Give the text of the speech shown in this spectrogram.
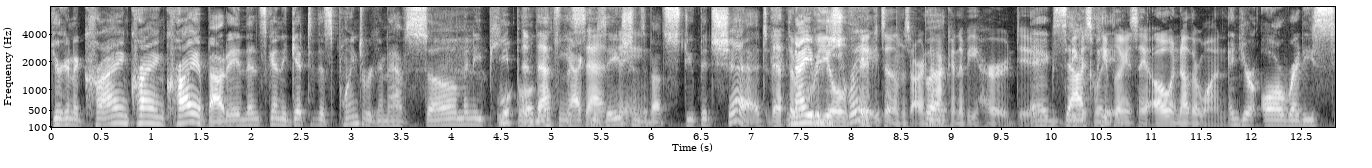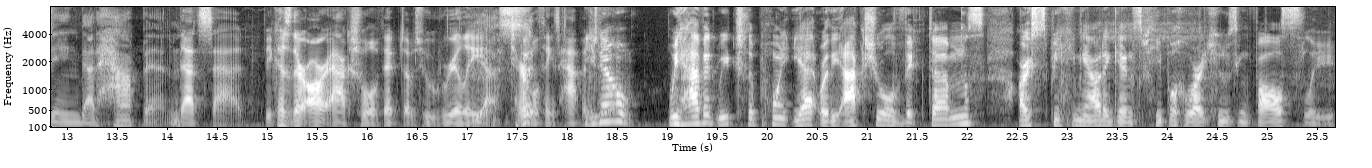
you're gonna cry and cry and cry about it, and then it's gonna get to this point where you're gonna have so many people that's making accusations about stupid shit that the not even real just rape, victims are not going to be heard, dude. Exactly, because people are going to say, "Oh, another one." And you're already seeing that happen. That's sad because there are actual victims who really Yes. terrible But, things happen. You to know. We haven't reached the point yet where the actual victims are speaking out against people who are accusing falsely.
